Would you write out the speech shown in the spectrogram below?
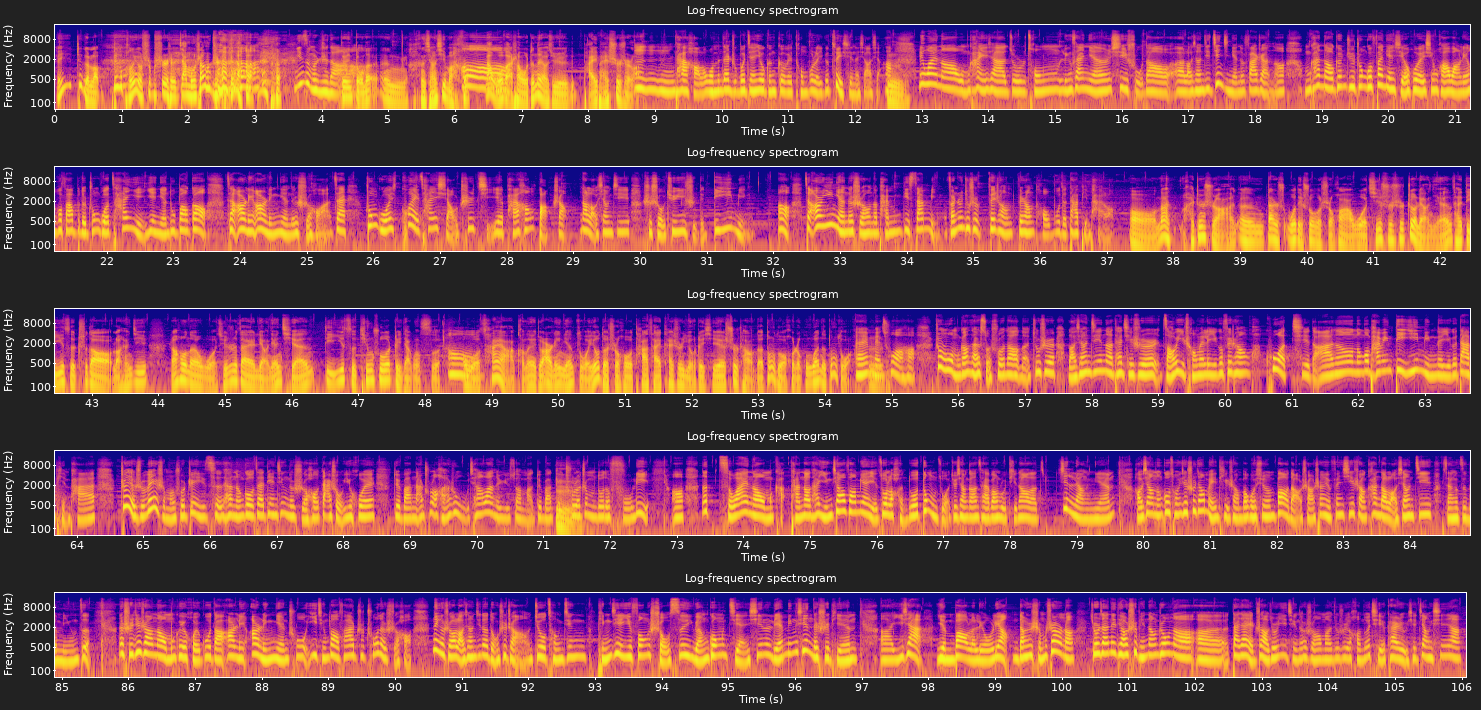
哎，这个老这个朋友是不是加盟商之类的？你怎么知道？对你懂得嗯很详细吗？那我晚上我真的要去排一排试试了。嗯嗯嗯，太好了，我们在直播间又跟各位同步了一个最新的消息啊。另外呢，我们看一下，就是从零三年细数到呃老乡鸡近几年的发展呢，我们看到根据中国饭店协会、新华网联合发布的《中国餐饮业年度报告》，在二零二零年的时候啊，在中国快餐小吃企业排行榜上。那老乡鸡是首屈一指的第一名啊，在二一年的时候呢，排名第三名，反正就是非常非常头部的大品牌了。哦，那还真是啊，嗯，但是我得说个实话，我其实是这两年才第一次吃到老乡鸡。然后呢，我其实，在两年前第一次听说这家公司，我猜啊，可能也就二零年左右的时候，它才开始有这些市场的动作或者公关的动作。哎，没错哈，正如我们刚才所说到的，就是老乡鸡呢，它其实早已成为了一个非常阔气的啊，能能够排名第一名的一个大品牌。这也是为什么说这一次它能够在电竞的时候大手一挥，对吧？拿出了好像是五千万的预算嘛，对吧？给出了这么多的福利啊。那此外，呢，我们谈谈到他营销方面也做了很多动作，就像刚才帮主提到了，近两年好像能够从一些社交媒体上，包括新闻报道上、商业分析上看到“老乡鸡”三个字的名字。那实际上呢，我们可以回顾到二零二零年初疫情爆发之初的时候，那个时候老乡鸡的董事长就曾经凭借一封手撕员工减薪联名信的视频，啊，一下引爆了流量。当时什么事儿呢？就是在那条视频当中呢，呃，大家也知道，就是疫情的时候嘛，就是很多企业开始有一些降薪啊。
